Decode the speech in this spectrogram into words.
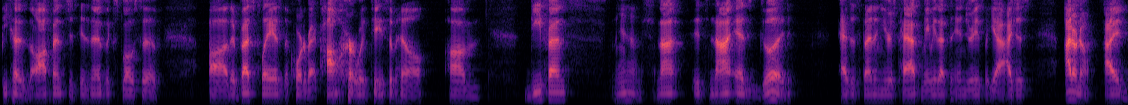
because the offense just isn't as explosive. Uh, their best play is the quarterback power with Taysom Hill. Um, defense, yeah, it's not it's not as good as it's been in years past. Maybe that's the injuries, but yeah, I just I don't know. I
